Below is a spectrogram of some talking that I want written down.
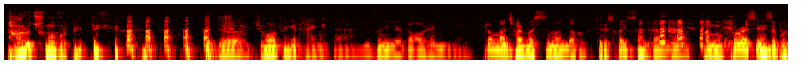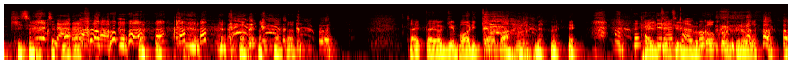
바로 주먹으로 팼대 그래도 주먹을 팬게 다행이다. 이분이 그래도 어른이네. 좀만 젊었으면 너 그대로 서 있어 한 다음에 방금 프로레슬링에서 본 기술 있잖아. 자 일단 여기 머리 껴봐. 그다음에 벨트. 뒤로 거꾸로 들어가지고.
